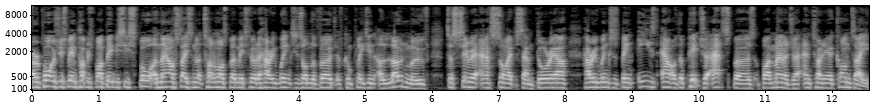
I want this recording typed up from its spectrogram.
A report has just been published by BBC Sport, and they are stating that Tottenham Hotspur midfielder Harry Winks is on the verge of completing a loan move to Serie A side Sampdoria. Harry Winks has been eased out of the picture at Spurs by manager Antonio Conte.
